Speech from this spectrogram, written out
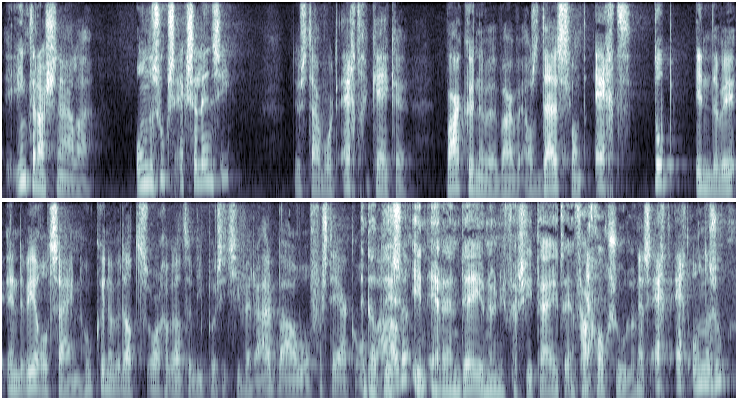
Internationale onderzoeksexcellentie. Dus daar wordt echt gekeken waar kunnen we, waar we als Duitsland echt top in de, in de wereld zijn. Hoe kunnen we dat zorgen dat we die positie verder uitbouwen of versterken of En dat behouden? is in R&D en universiteiten en vakhogescholen. Ja, dat is echt, echt onderzoek.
